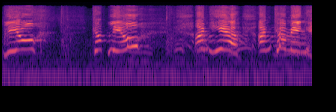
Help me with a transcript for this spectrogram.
Lion! Come, Lion! I'm here! I'm coming!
